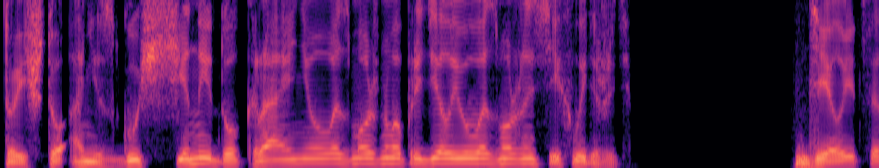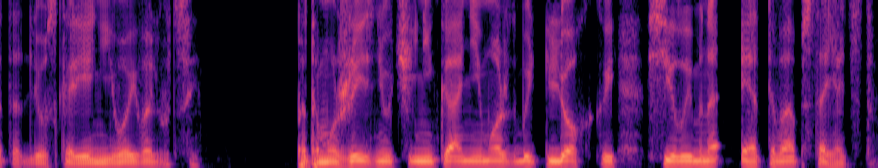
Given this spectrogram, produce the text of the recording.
то есть что они сгущены до крайнего возможного предела его возможности их выдержать. Делается это для ускорения его эволюции. Потому жизнь ученика не может быть легкой в силу именно этого обстоятельства.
